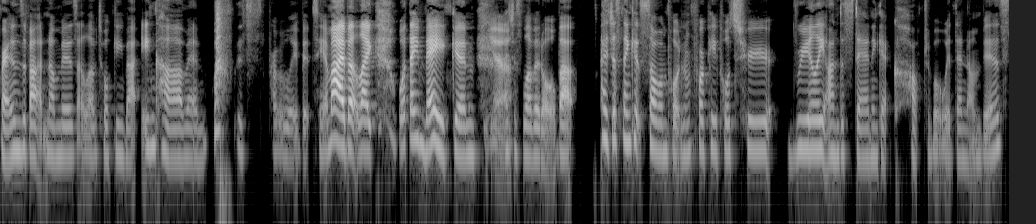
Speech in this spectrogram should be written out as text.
friends about numbers. I love talking about income, and it's probably a bit TMI, but like what they make, and yeah. I just love it all. But I just think it's so important for people to really understand and get comfortable with their numbers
